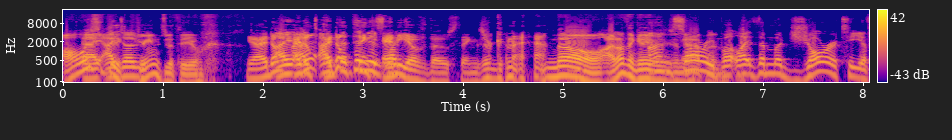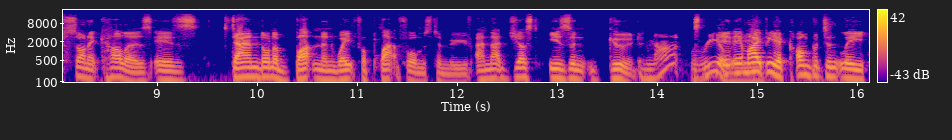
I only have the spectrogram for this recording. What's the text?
Always I- I the don't- extremes with you. Yeah, I don't. I- I, I- don't. I, I- don't think is, like- any of those things are gonna happen. No, I don't think I'm anything's gonna happen i'm sorry, happen. but like the majority of Sonic Colors is stand on a button and wait for platforms to move, and that just isn't good. Not It- really. It, might be a competently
